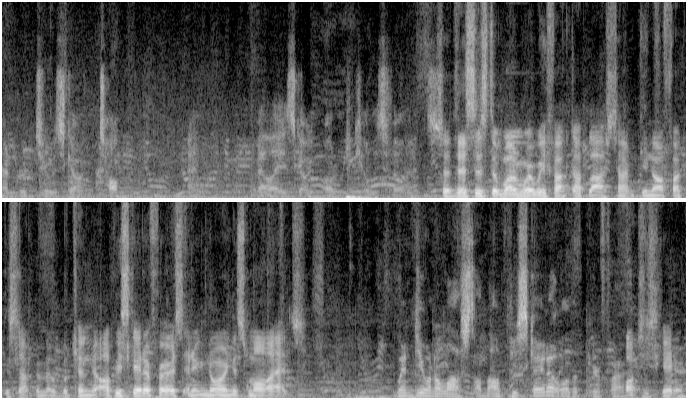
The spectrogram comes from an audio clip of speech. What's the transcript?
And group two is going top, and melee is going bottom to kill these fell hands. So this is the one where we fucked up last time. Do not fuck this up. Remember, we're killing the obfuscator first and ignoring the small ads. When do you want to last? On the obfuscator or the purifier? Obfuscator.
